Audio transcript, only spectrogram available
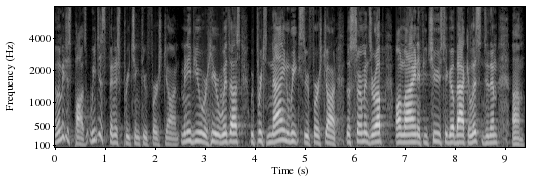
Now, let me just pause. We just finished preaching through 1 John. Many of you were here with us. We preached nine weeks through 1 John. Those sermons are up online if you choose to go back and listen to them. Um,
